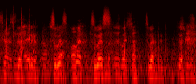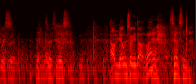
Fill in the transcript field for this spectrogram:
수고했습니다. 수고했어. 어, 수고했어. 수고했어. 수고했다. 수고했어. 수고, 수고했어. 다음 명성이다. 어? 네, 수고했습니다.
